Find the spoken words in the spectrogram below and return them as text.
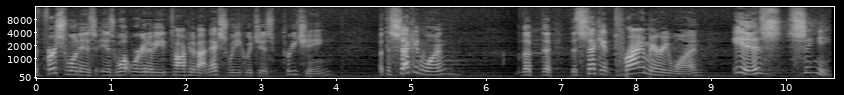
The first one is, is what we're going to be talking about next week, which is preaching. But the second one, the, the, the second primary one, is singing.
